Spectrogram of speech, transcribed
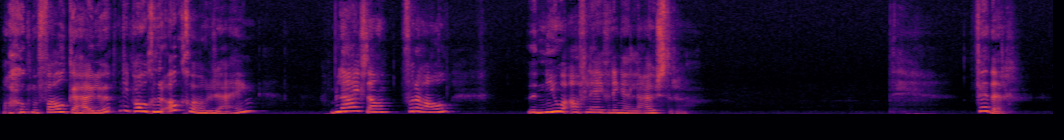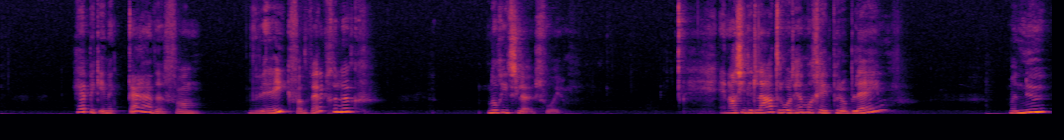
Maar ook mijn valkuilen, die mogen er ook gewoon zijn. Blijf dan vooral de nieuwe afleveringen luisteren. Verder heb ik in een kader van week van het werkgeluk nog iets leuks voor je. En als je dit later hoort, helemaal geen probleem. Maar nu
